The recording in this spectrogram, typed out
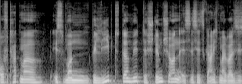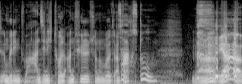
oft hat man, ist man beliebt damit, das stimmt schon. Es ist jetzt gar nicht mal, weil es sich unbedingt wahnsinnig toll anfühlt, sondern weil es einfach. Sagst du. Ja, ja,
